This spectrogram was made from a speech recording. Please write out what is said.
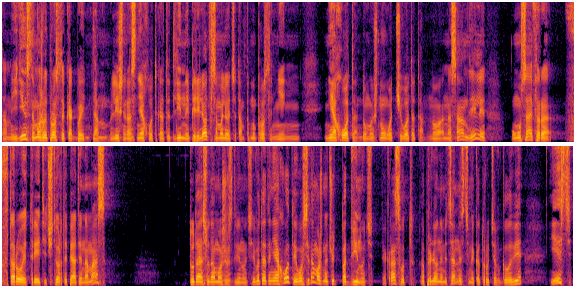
там единственное, может быть, просто как бы там лишний раз неохота, когда ты длинный перелет в самолете, там, ну, просто не, неохота, думаешь, ну, вот чего-то там. Но на самом деле у мусафира второй, третий, четвертый, пятый намаз, туда-сюда можешь сдвинуть. И вот эта неохота, его всегда можно чуть подвинуть. Как раз вот определенными ценностями, которые у тебя в голове есть.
